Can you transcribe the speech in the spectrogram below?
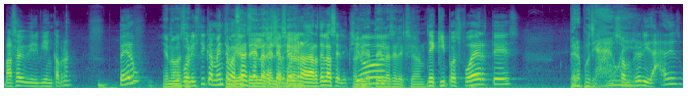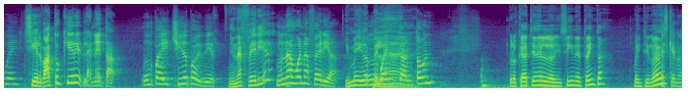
Vas a vivir bien, cabrón. Pero... Ya no vas a- futbolísticamente vas a olvídate de la desaparecer del selección. radar de la selección. Olvídate de la selección. de equipos fuertes. Pero pues ya, güey. Son prioridades, güey. Si el vato quiere, la neta, un país chido para vivir. ¿En una feria? Una buena feria. Yo me iba a un pelar. buen cantón. ¿Pero qué edad tiene el Insigne? ¿30? ¿29? Es que no,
